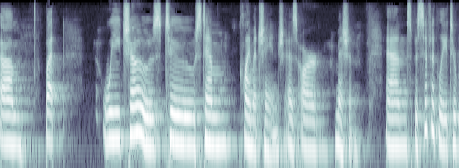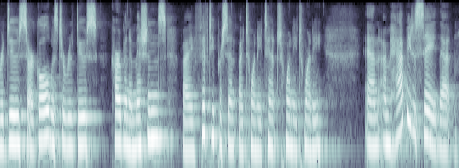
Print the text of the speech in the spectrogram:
Um, but we chose to stem climate change as our mission. And specifically to reduce, our goal was to reduce carbon emissions by 50% by 2010, 2020. And I'm happy to say that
